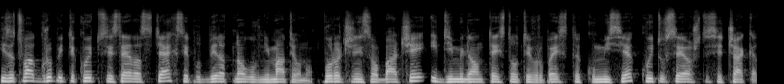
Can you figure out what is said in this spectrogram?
и затова групите, които се изследват с тях, се подбират много внимателно. Поръчени са обаче 1 милион теста от Европейската комисия, които все още се чакат.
